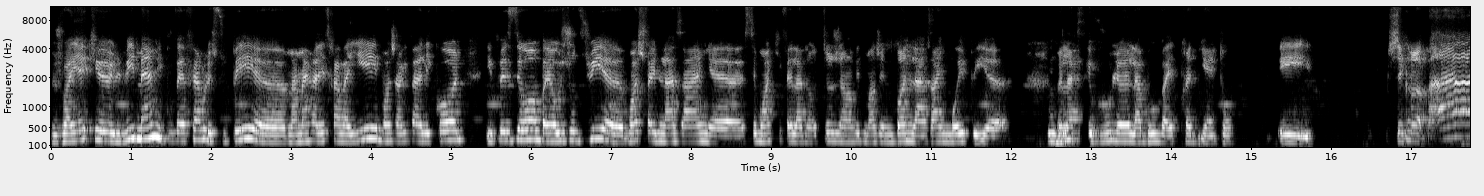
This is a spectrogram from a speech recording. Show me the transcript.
je voyais que lui-même, il pouvait faire le souper. Euh, ma mère allait travailler, moi j'arrivais à l'école. Il peut se dire, oh, ben, aujourd'hui, euh, moi je fais une lasagne, euh, c'est moi qui fais la nourriture, j'ai envie de manger une bonne lasagne, moi, puis mm-hmm. relaxez-vous, la bouffe va être prête bientôt. Et j'étais comme, ah,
